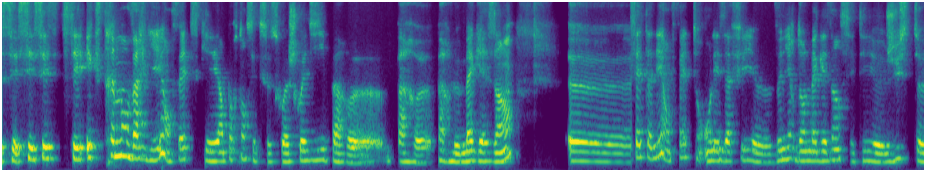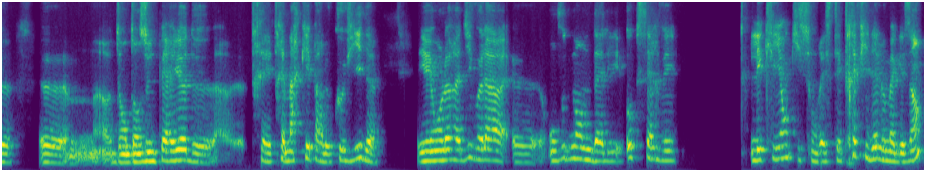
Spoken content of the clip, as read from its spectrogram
c'est extrêmement varié. En fait, ce qui est important, c'est que ce soit choisi par, euh, par, euh, par le magasin. Cette année, en fait, on les a fait venir dans le magasin. C'était juste dans, dans, une période très, très marquée par le Covid. Et on leur a dit, voilà, on vous demande d'aller observer les clients qui sont restés très fidèles au magasin,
